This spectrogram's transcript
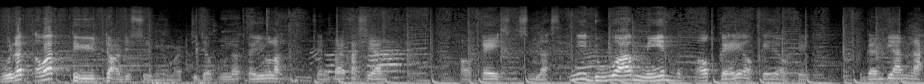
Bulat awat tidak di sini mah, tidak bulat. Ayolah, Senpai kasihan. Oke, sebelah ini dua mid. Oke, oke, oke. Gantian lah.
